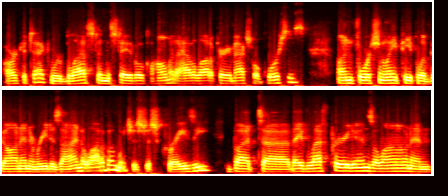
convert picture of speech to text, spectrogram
architect. We're blessed in the state of Oklahoma to have a lot of Perry Maxwell courses. Unfortunately, people have gone in and redesigned a lot of them, which is just crazy. But uh, they've left Prairie Dunes alone, and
